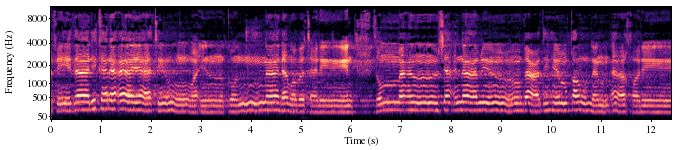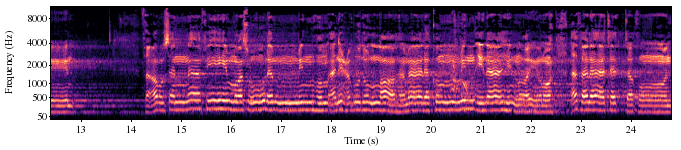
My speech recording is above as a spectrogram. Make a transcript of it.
في ذلك لآيات وإن كنا لمبتلين ثم أنشأنا من بعدهم قرنا آخرين فأرسلنا فيهم رسولا منهم أن اعبدوا الله ما لكم من إله غيره أفلا تتقون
